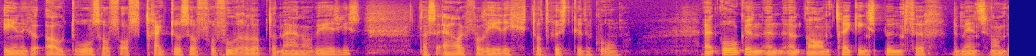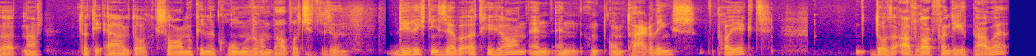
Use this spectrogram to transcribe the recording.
enige auto's of, of tractors of vervoer dat op termijn aanwezig is. Dat ze eigenlijk volledig tot rust kunnen komen. En ook een, een, een aantrekkingspunt voor de mensen van buitenaf. Dat die eigenlijk door samen kunnen komen voor een babbeltje te doen. Die richting zijn we uitgegaan en, en een onthardingsproject. Door de afbraak van die gebouwen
